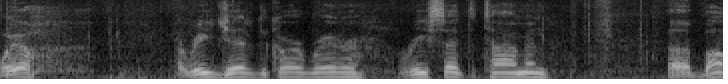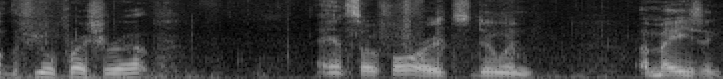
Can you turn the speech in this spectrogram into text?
Well, I rejetted the carburetor, reset the timing, uh, bumped the fuel pressure up, and so far it's doing amazing.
